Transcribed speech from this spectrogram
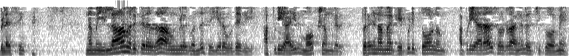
பிளஸ்ஸிங் நம்ம இல்லாம இருக்கிறதா அவங்களுக்கு வந்து செய்யற உதவி. அப்படி ஆயிரு மோட்சம்ங்கிறது. பிறகு நமக்கு எப்படி தோணும்? அப்படி யாராவது சொல்றாங்கன்னு வச்சுக்கோமே.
